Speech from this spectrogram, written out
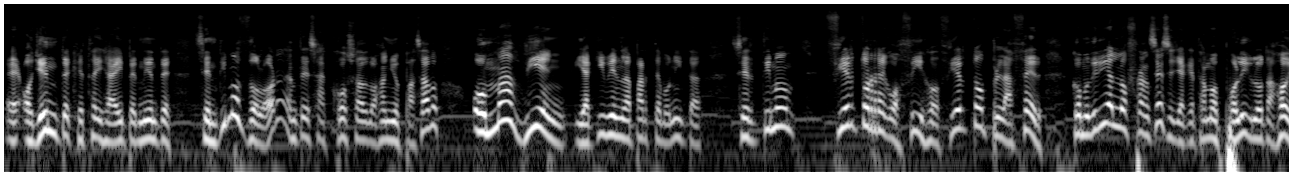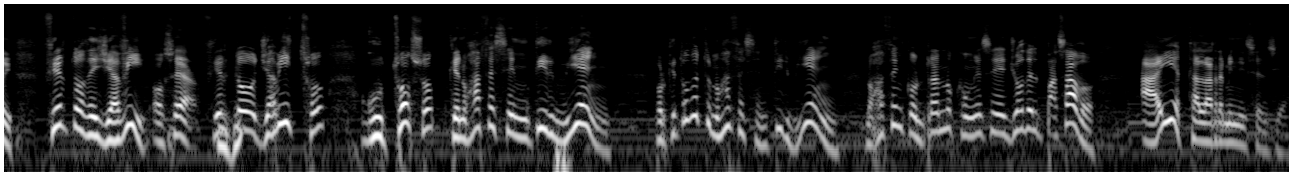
eh, oyentes que estáis ahí pendientes, sentimos dolor ante esas cosas de los años pasados? O más bien, y aquí viene la parte bonita, sentimos cierto regocijo, cierto placer, como dirían los franceses, ya que estamos políglotas hoy, cierto déjà vu, o sea, cierto ya visto, gustoso, que nos hace sentir bien. Porque todo esto nos hace sentir bien, nos hace encontrarnos con ese yo del pasado. Ahí está la reminiscencia.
